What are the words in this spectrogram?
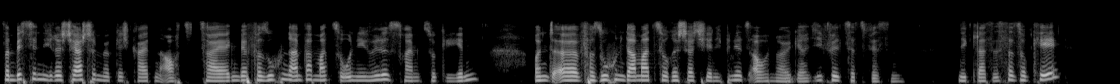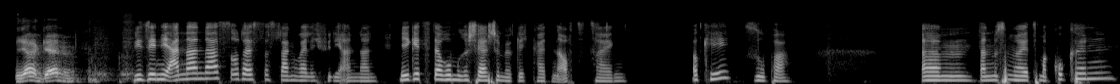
so ein bisschen die Recherchemöglichkeiten aufzuzeigen. Wir versuchen einfach mal zur Uni Hildesheim zu gehen und äh, versuchen da mal zu recherchieren. Ich bin jetzt auch neugierig. Ich will es jetzt wissen. Niklas, ist das okay? Ja, gerne. Wie sehen die anderen das oder ist das langweilig für die anderen? Mir geht es darum, Recherchemöglichkeiten aufzuzeigen. Okay, super. Ähm, dann müssen wir jetzt mal gucken.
